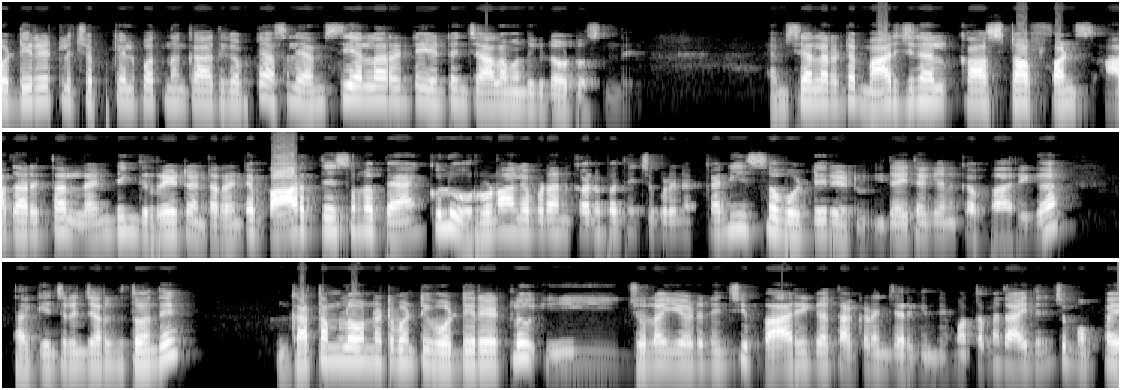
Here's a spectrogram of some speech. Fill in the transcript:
వడ్డీ రేట్లు చెప్పుకెళ్ళిపోతున్నాం కాదు కాబట్టి అసలు ఎంసీఎల్ఆర్ అంటే ఏంటని చాలా మందికి డౌట్ వస్తుంది. ఎంసీఎల్ఆర్ అంటే మార్జినల్ కాస్ట్ ఆఫ్ ఫండ్స్ ఆధారిత లెండింగ్ రేట్ అంటారు. అంటే భారతదేశంలో బ్యాంకులు రుణాలు ఇవ్వడానికి అనుమతించబడిన కనీస వడ్డీ రేటు ఇదైతే కనుక భారీగా తగ్గించడం జరుగుతోంది. గతంలో ఉన్నటువంటి వడ్డీ రేట్లు ఈ జూలై ఏడు నుంచి భారీగా తగ్గడం జరిగింది. మొత్తం మీద ఐదు నుంచి ముప్పై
